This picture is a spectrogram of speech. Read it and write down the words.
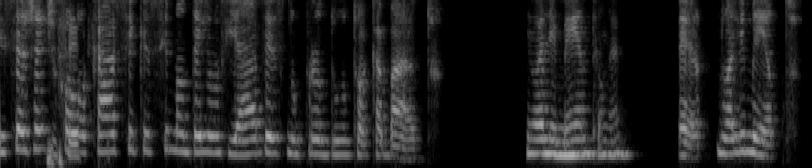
E se a gente colocasse que se mantenham viáveis no produto acabado? No alimento, né? É, no alimento.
